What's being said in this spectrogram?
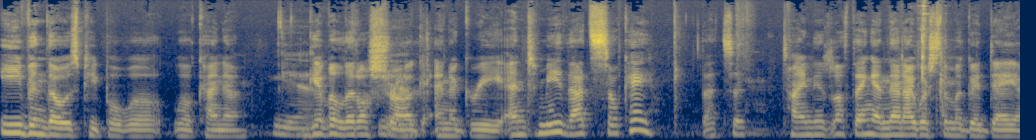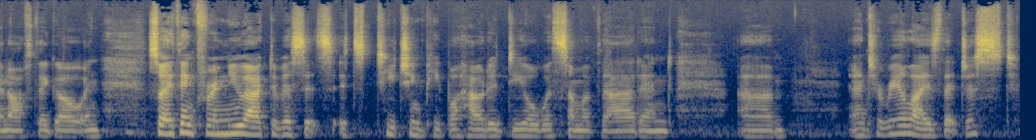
even those people will will kind of yeah. give a little shrug yeah. and agree and to me that's okay that's a tiny little thing and then i wish them a good day and off they go and so i think for new activists it's it's teaching people how to deal with some of that and um, and to realize that just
